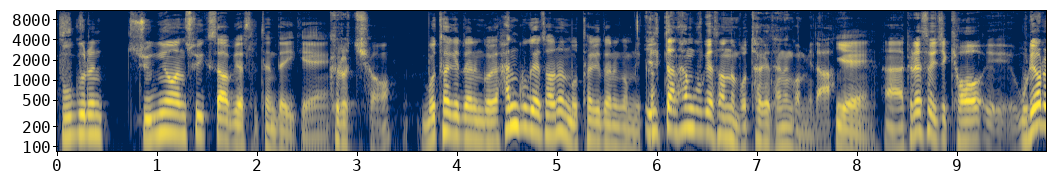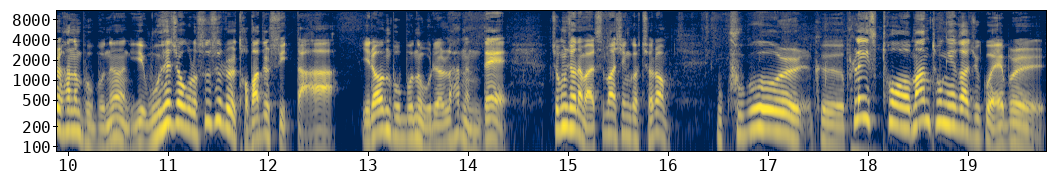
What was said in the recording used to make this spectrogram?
구글은 중요한 수익 사업이었을 텐데 이게 그렇죠. 못하게 되는 거예요. 한국에서는 못하게 되는 겁니까? 일단 한국에서는 못하게 되는 겁니다. 예. 아, 그래서 이제 겨, 우려를 하는 부분은 이게 우회적으로 수수료를 더 받을 수 있다. 이런 부분을 우려를 하는데 조금 전에 말씀하신 것처럼 구글 그 플레이 스토어만 통해 가지고 앱을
